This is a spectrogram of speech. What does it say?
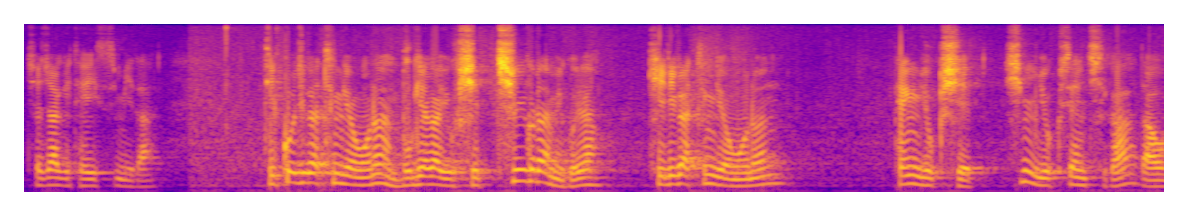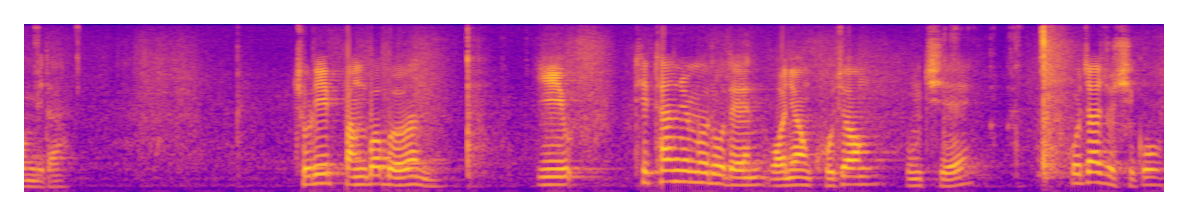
제작이 되어 있습니다. 뒷꽂이 같은 경우는 무게가 67g이고요. 길이 같은 경우는 160, 16cm가 나옵니다. 조립 방법은 이 티타늄으로 된 원형 고정 뭉치에 꽂아주시고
